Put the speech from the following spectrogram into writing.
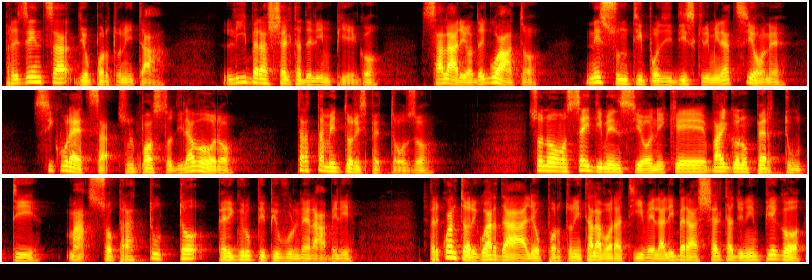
presenza di opportunità, libera scelta dell'impiego, salario adeguato, nessun tipo di discriminazione, sicurezza sul posto di lavoro, trattamento rispettoso. Sono sei dimensioni che valgono per tutti, ma soprattutto per i gruppi più vulnerabili. Per quanto riguarda le opportunità lavorative la libera scelta di un impiego,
